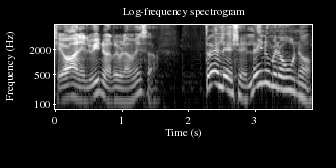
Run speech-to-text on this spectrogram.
¿Llevaban el vino arriba de la mesa? Tres leyes. Ley número uno.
